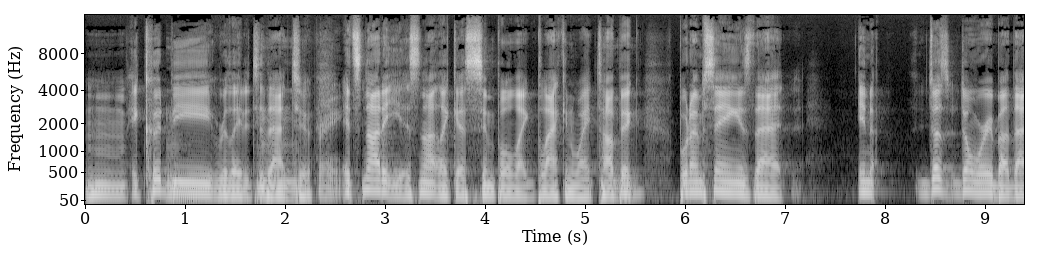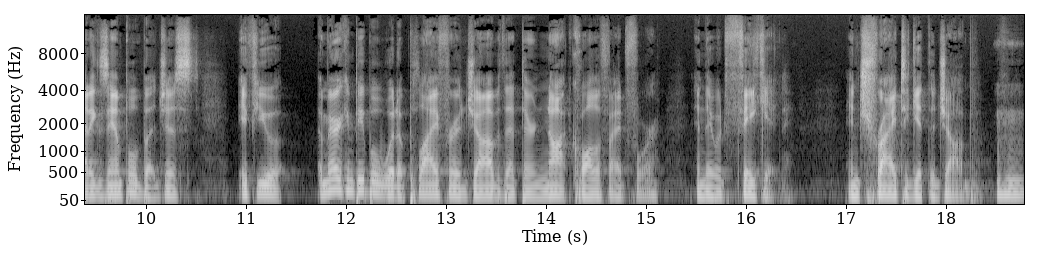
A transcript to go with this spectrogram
Mm, it could be related to that too. right. It's not a, it's not like a simple like black and white topic. But what I'm saying is that in does don't worry about that example, but just if you American people would apply for a job that they're not qualified for and they would fake it and try to get the job. Mm-hmm.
